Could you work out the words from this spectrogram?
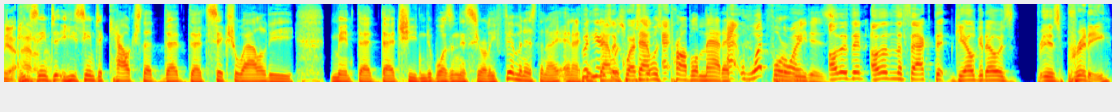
Yeah, he seemed to he seemed to couch that that that sexuality meant that that she wasn't necessarily feminist and I and I think that was question. that was At- problematic At what for point, readers other than other than the fact that Gal Gadot is is pretty,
